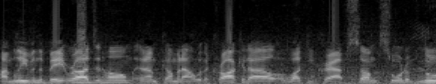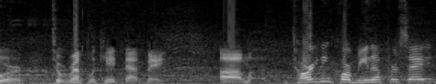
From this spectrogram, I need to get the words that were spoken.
I'm leaving the bait rods at home, and I'm coming out with a crocodile, a Lucky Craft, some sort of lure to replicate that bait. Um, targeting corvina per se,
